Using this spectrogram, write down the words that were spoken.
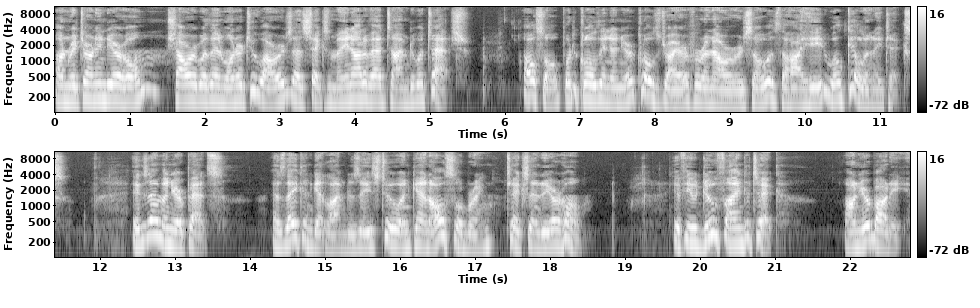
On returning to your home, shower within one or two hours, as ticks may not have had time to attach. Also, put clothing in your clothes dryer for an hour or so, as the high heat will kill any ticks. Examine your pets, as they can get Lyme disease too and can also bring ticks into your home. If you do find a tick on your body,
